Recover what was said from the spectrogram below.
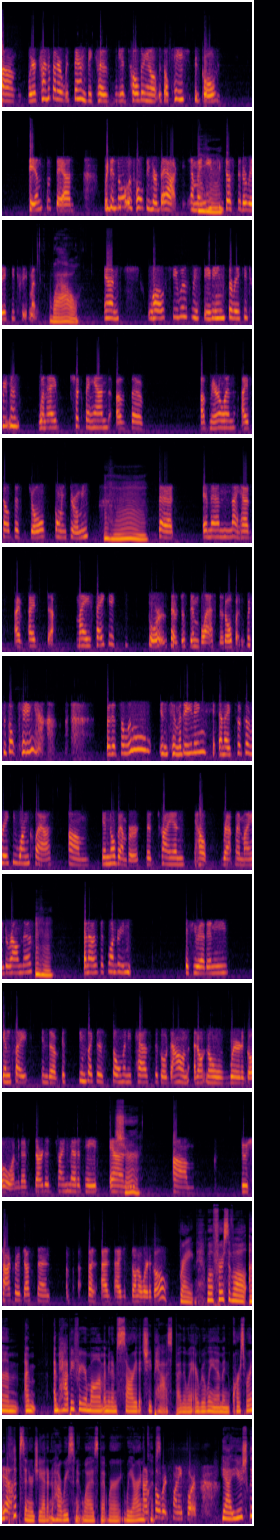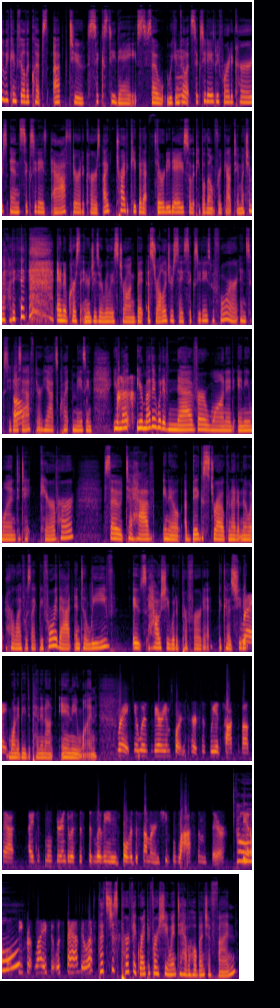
um, we were kind of at our wits' end because we had told her, you know, it was okay. She could go dance with Dad. We didn't know what was holding her back, and my niece suggested a Reiki treatment. wow. And while she was receiving the Reiki treatment, when I shook the hand of the of Marilyn, I felt this jolt going through me Hmm. that, and then I had I I my psychic doors have just been blasted open, which is okay. but it's a little intimidating, and I took a Reiki one class um, in November to try and help wrap my mind around this. Mm-hmm. And I was just wondering if you had any insight into. It seems like there's so many paths to go down. I don't know where to go. I mean, I've started trying to meditate and Sure. um, do chakra adjustments, but I, I just don't know where to go. Right. Well, first of all, um, I'm I'm happy for your mom. I mean, I'm sorry that she passed. By the way, I really am. And of course, we're in Yeah. eclipse energy. I don't know how recent it was, but we're we are in eclipse. October 24th. Yeah, usually we can feel the eclipse up to 60 days. So we can Mm. feel it 60 days before it occurs and 60 days after it occurs. I try to keep it at 30 days so that people don't freak out too much about it. And of course, the energies are really strong, but astrologers say 60 days before and 60 days Oh. after. Yeah, it's quite amazing. Your, mo- your mother would have never wanted anyone to take care of her. So to have, you know, a big stroke, and I don't know what her life was like before that, and to leave is how she would have preferred it because she didn't Right. want to be dependent on anyone. Right. It was very important to her because we had talked about that. I just moved her into assisted living over the summer, and she blossomed there. She had a whole secret life. It was fabulous. That's just perfect right before she went to have a whole bunch of fun.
